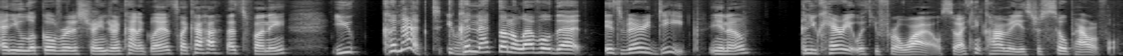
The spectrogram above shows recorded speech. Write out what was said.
and you look over at a stranger and kind of glance like, haha, that's funny, you connect. You connect on a level that is very deep, you know? And you carry it with you for a while. So I think comedy is just so powerful.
